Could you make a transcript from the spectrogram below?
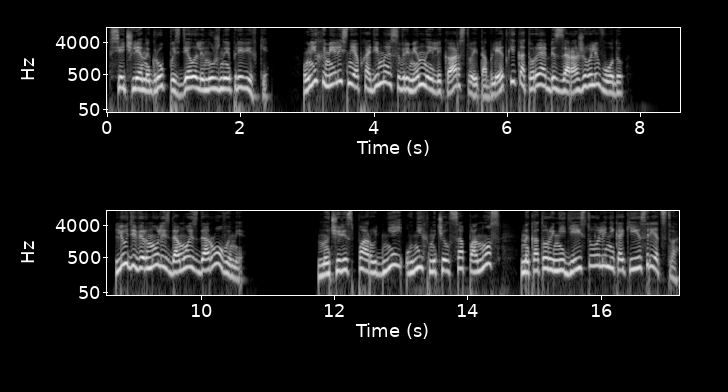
все члены группы сделали нужные прививки. У них имелись необходимые современные лекарства и таблетки, которые обеззараживали воду. Люди вернулись домой здоровыми. Но через пару дней у них начался понос, на который не действовали никакие средства.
